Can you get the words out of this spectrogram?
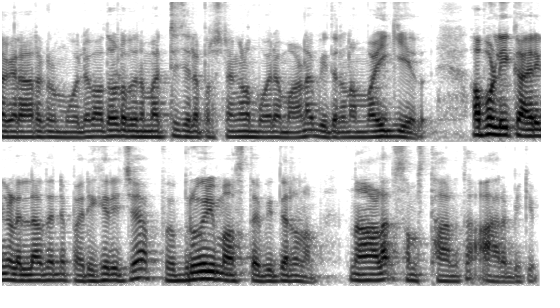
തകരാറുകൾ മൂലം അതോടൊപ്പം തന്നെ മറ്റ് ചില പ്രശ്നങ്ങൾ മൂലമാണ് വിതരണം വൈകിയത്. അപ്പോൾ ഈ കാര്യങ്ങളെല്ലാം തന്നെ പരിഹരിച്ച് ഫെബ്രുവരി മാസത്തെ വിതരണം നാളെ സംസ്ഥാനത്ത് ആരംഭിക്കും.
